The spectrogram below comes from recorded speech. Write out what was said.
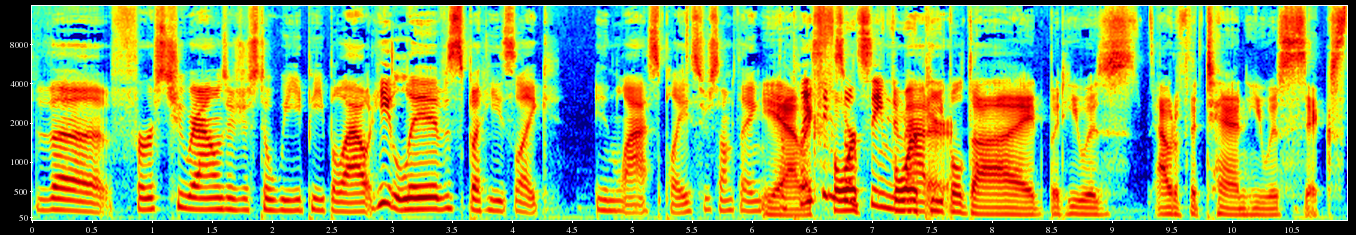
the first two rounds are just to weed people out. He lives, but he's like in last place or something. Yeah, the like four, don't seem to four people died, but he was out of the 10, he was sixth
